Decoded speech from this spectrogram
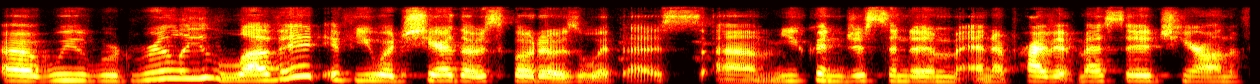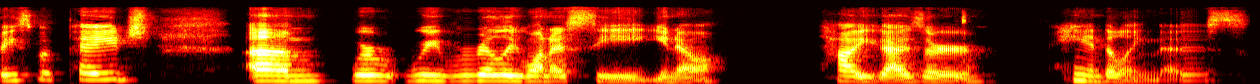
uh, we would really love it if you would share those photos with us. Um, you can just send them in a private message here on the Facebook page. Um, we're, we really want to see, you know, how you guys are handling this.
